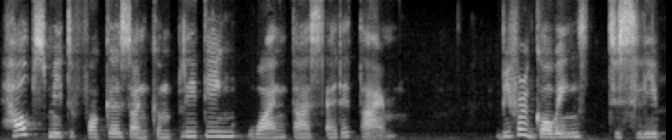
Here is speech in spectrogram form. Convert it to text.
helps me to focus on completing one task at a time. Before going to sleep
